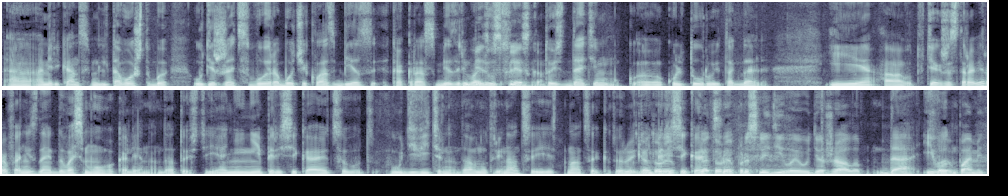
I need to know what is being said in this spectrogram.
а, американцами для того, чтобы удержать свой рабочий класс без как раз без революции, без всплеска. то есть дать им э, культуру и так далее. И а вот в тех же староверов они знают до восьмого колена, да, то есть и они не пересекаются, вот удивительно, да, внутри нации есть нация, которая, которая не пересекается. Которая проследила и удержала да, и вот память.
